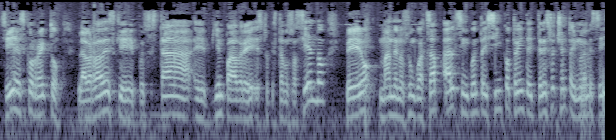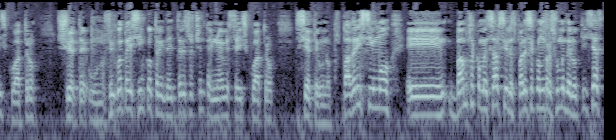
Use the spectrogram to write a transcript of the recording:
Sí, es correcto. La verdad es que pues está eh, bien padre esto que estamos haciendo, pero mándenos un WhatsApp al 55 33 89 64 71 55 33 89 64 71 pues padrísimo. Eh, vamos a comenzar si les parece con un resumen de noticias.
